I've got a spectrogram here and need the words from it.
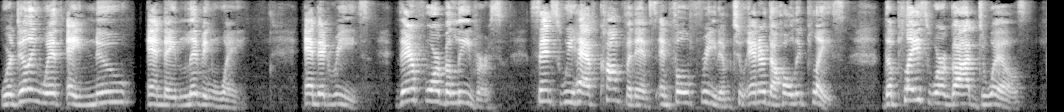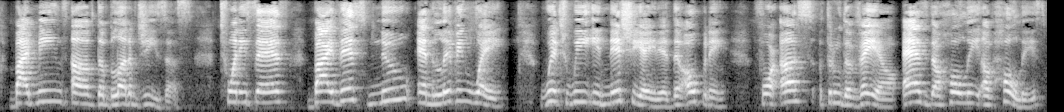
We're dealing with a new and a living way. And it reads, Therefore, believers, since we have confidence and full freedom to enter the holy place, the place where God dwells, by means of the blood of Jesus. 20 says, By this new and living way, which we initiated the opening for us through the veil as the Holy of Holies,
